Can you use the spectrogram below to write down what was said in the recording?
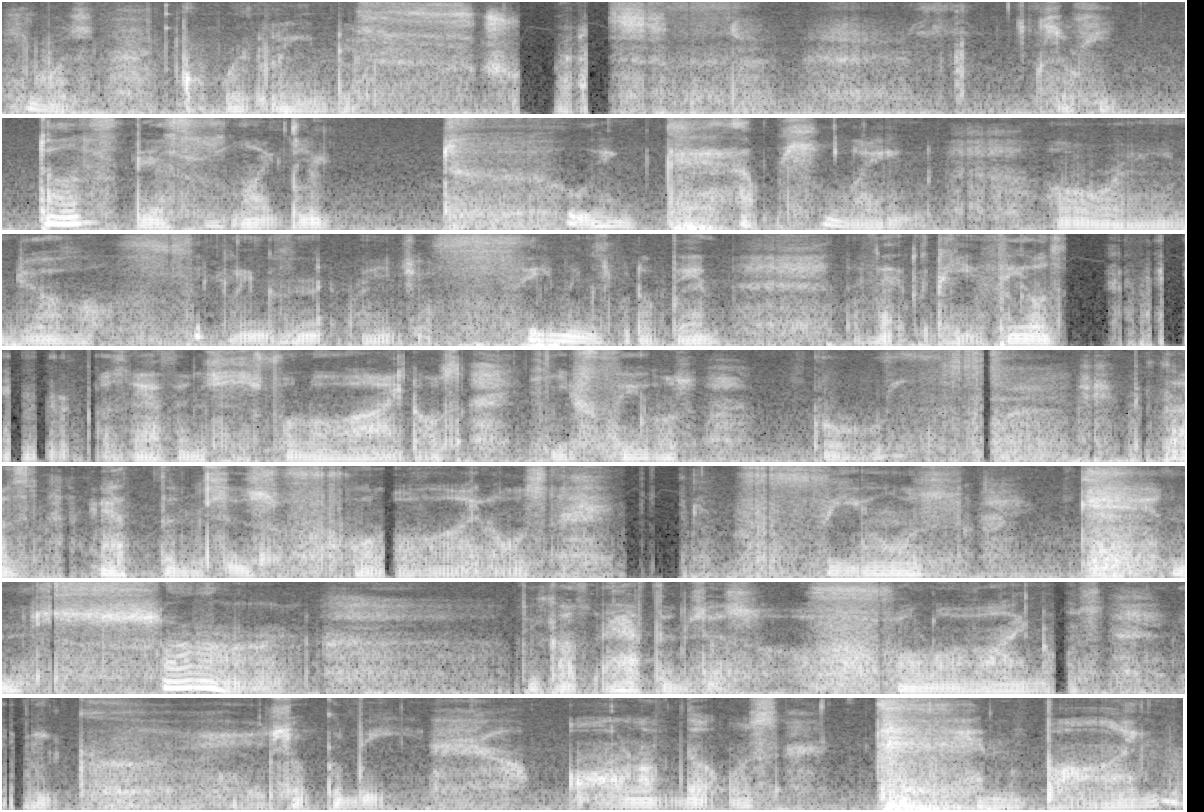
He was greatly distressed. So he does this likely to encapsulate a range of feelings, feelings would have been the fact that he feels anger because Athens is full of idols. He feels grief because Athens is full of idols. He feels concern because Athens is full of idols. Could, so it could be all of those combined.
